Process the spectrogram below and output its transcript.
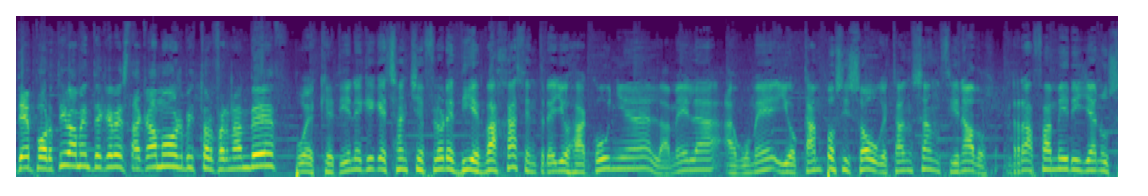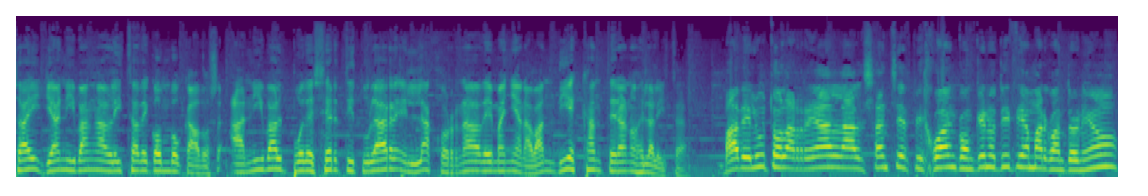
Deportivamente, ¿qué destacamos, Víctor Fernández? Pues que tiene Quique Sánchez Flores 10 bajas, entre ellos Acuña, Lamela, Agumé y Ocampos y Sou, que están sancionados. Rafa Mir y Janusay ya ni van a la lista de convocados. Aníbal puede ser titular en la jornada de mañana. Van 10 canteranos en la lista. Va de luto la Real al Sánchez Pijuán. ¿Con qué noticias, Marco Antonio?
